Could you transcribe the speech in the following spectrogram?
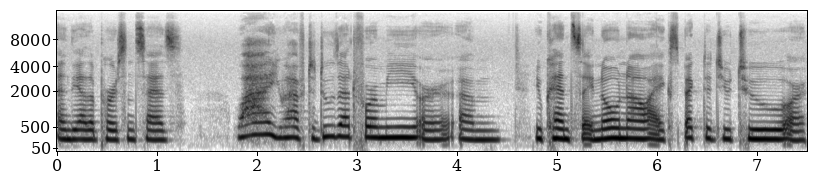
and the other person says, "Why you have to do that for me?" or um, "You can't say no now. I expected you to," or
